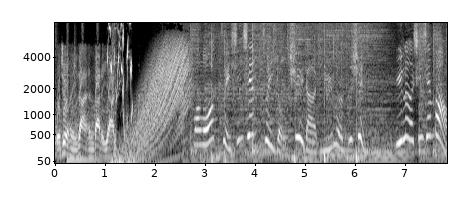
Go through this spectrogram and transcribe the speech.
我就有很大很大的压力。网罗最新鲜、最有趣的娱乐资讯，娱乐新鲜报，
